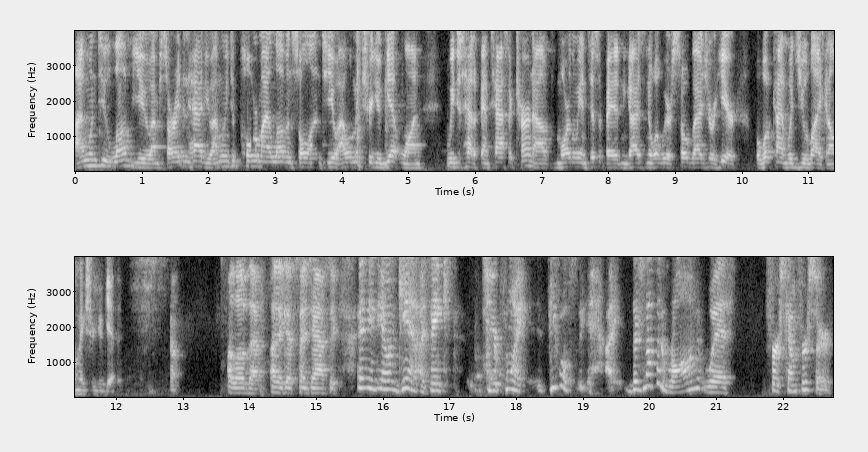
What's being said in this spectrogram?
I'm going to love you. I'm sorry I didn't have you. I'm going to pour my love and soul onto you. I will make sure you get one. We just had a fantastic turnout, more than we anticipated. And guys, you know what? We are so glad you're here. But what kind would you like? And I'll make sure you get it. I love that. I think that's fantastic. And you know, again, I think to your point, people, I, there's nothing wrong with first come first serve.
